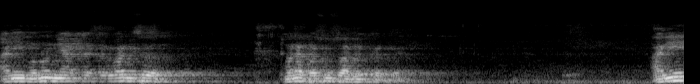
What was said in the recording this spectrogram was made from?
आणि म्हणून मी आपल्या सर्वांचं मनापासून स्वागत करतो आणि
